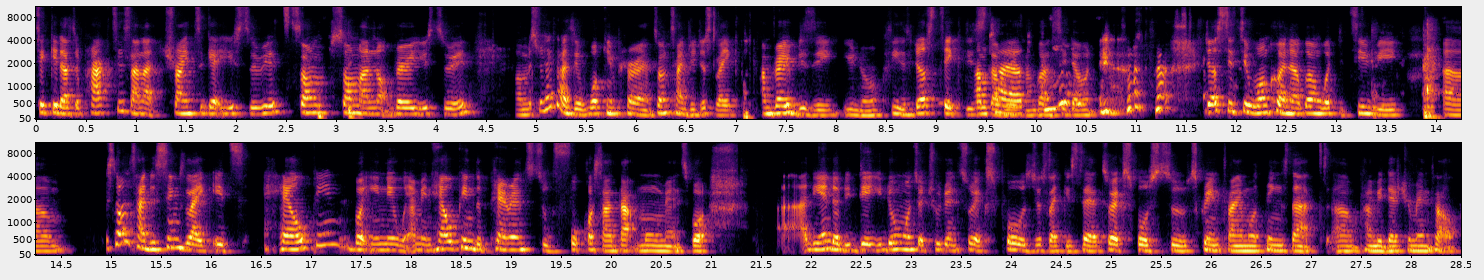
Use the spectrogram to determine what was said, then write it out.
take it as a practice and are trying to get used to it. Some some are not very used to it um, especially as a working parent, sometimes you're just like, I'm very busy, you know, please just take this I'm tablet and go and sit down. just sit in one corner, go and watch the TV. Um, sometimes it seems like it's helping, but in a way, I mean, helping the parents to focus at that moment. But at the end of the day, you don't want your children so exposed, just like you said, so exposed to screen time or things that um, can be detrimental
